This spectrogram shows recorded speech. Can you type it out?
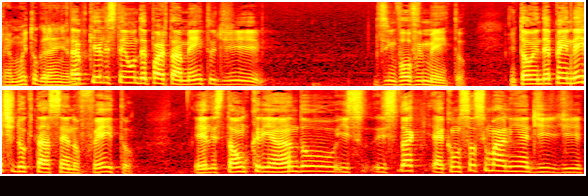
é muito grande, né? É porque eles têm um departamento de desenvolvimento. Então, independente do que está sendo feito, eles estão criando isso, isso daqui, é como se fosse uma linha de, de,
